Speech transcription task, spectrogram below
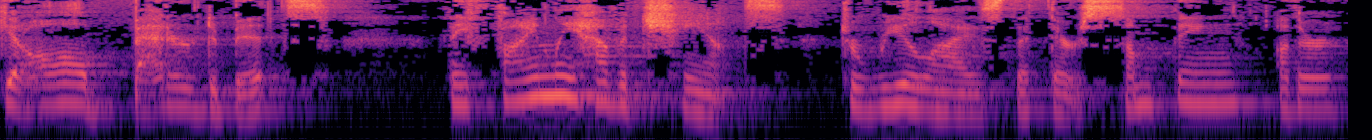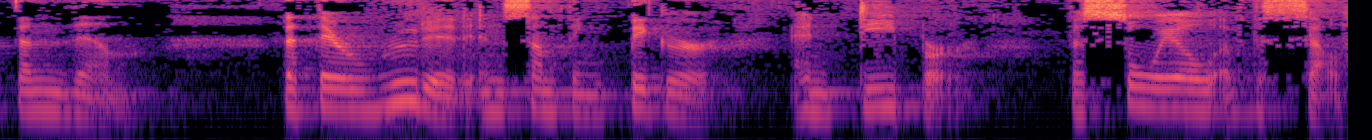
get all battered to bits, they finally have a chance to realize that there's something other than them that they're rooted in something bigger and deeper, the soil of the self.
